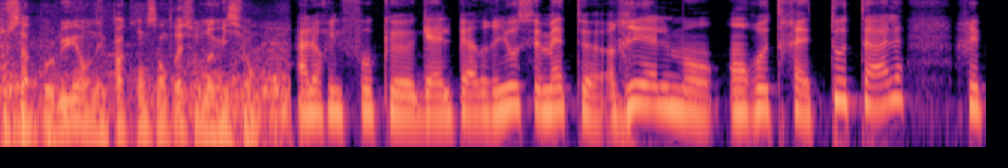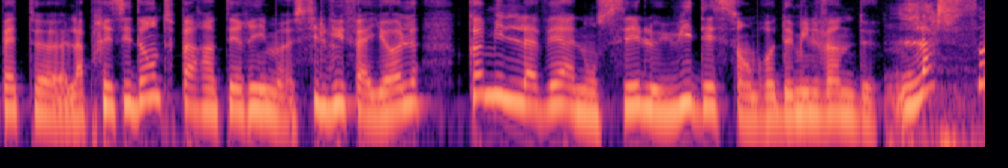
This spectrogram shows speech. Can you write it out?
Tout ça pollue, on n'est pas concentré sur nos missions. Alors il faut que Gaël Perdriau se mette réellement en retrait total, répète la présidente par intérim Sylvie Fayol, comme il l'avait annoncé le 8 décembre 2022. Lâche ça,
